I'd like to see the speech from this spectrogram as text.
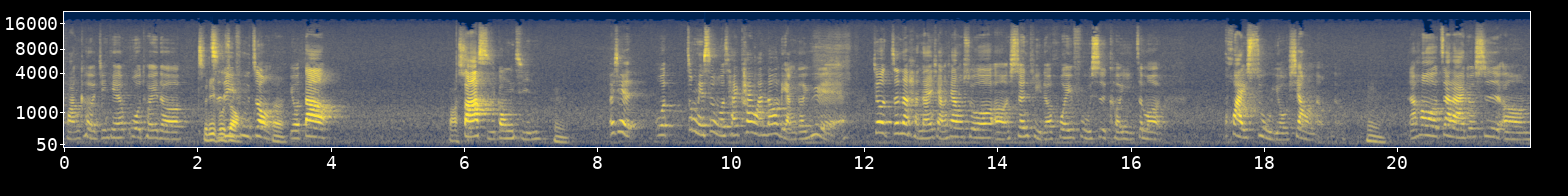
团课今天卧推的直立负重有到八十公斤。嗯，而且我重点是我才开完刀两个月。就真的很难想象说，呃，身体的恢复是可以这么快速有效能的。嗯，然后再来就是，嗯，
